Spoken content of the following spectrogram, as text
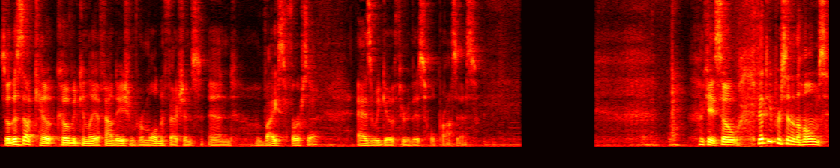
So this is how COVID can lay a foundation for mold infections and vice versa as we go through this whole process. Okay, so 50% of the homes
